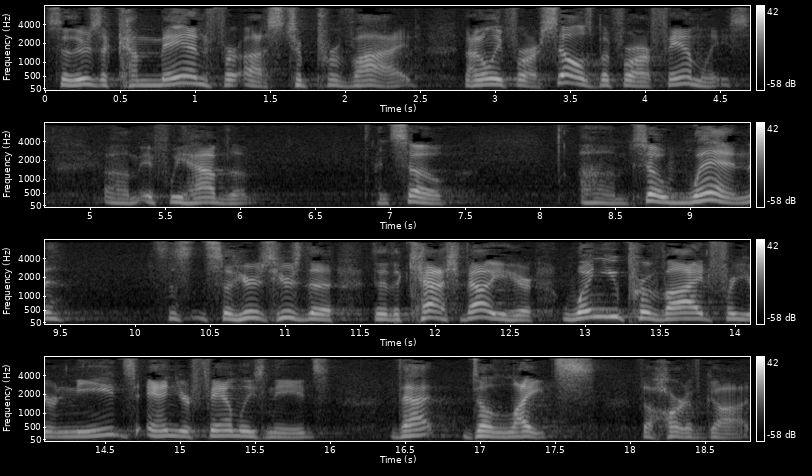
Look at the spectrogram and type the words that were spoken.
So there's a command for us to provide, not only for ourselves, but for our families, um, if we have them. And so, um, so when, so, so here's, here's the, the, the cash value here. When you provide for your needs and your family's needs, that delights the heart of God.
